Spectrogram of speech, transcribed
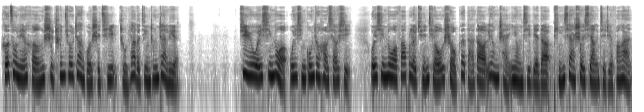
合纵连横是春秋战国时期主要的竞争战略。据维信诺微信公众号消息，维信诺发布了全球首个达到量产应用级别的屏下摄像解决方案。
